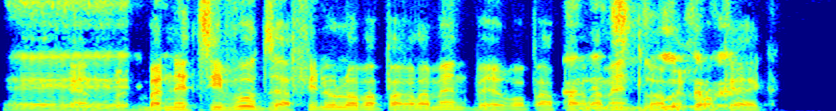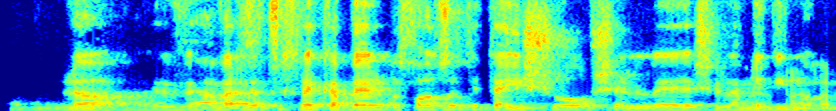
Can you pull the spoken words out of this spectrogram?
כן, בנציבות, זה אפילו לא בפרלמנט באירופה, הפרלמנט לא מחוקק. לא, אבל זה צריך לקבל בכל זאת את האישור של, של, המדינות,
